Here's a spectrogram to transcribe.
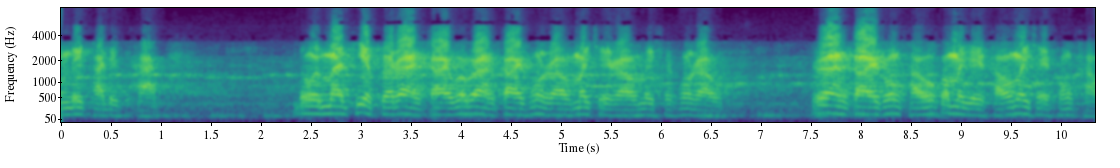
มได้ขาดเด็ดขาด โดยมาเทียบกับร่างกายว่าร่างกายของเราไม่ใช่เราไม่ใช่ของเรา ร่างกายของเขาก็ไม่ใช่เขาไม่ใช่ของเขา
